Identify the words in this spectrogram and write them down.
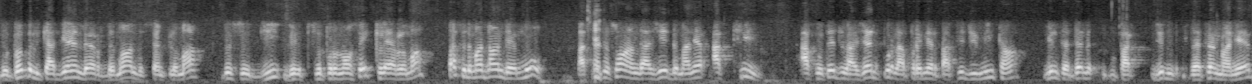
Le peuple tchadien leur demande simplement de se, dire, de se prononcer clairement, pas seulement dans des mots, parce qu'ils se sont engagés de manière active à côté de la gêne pour la première partie du mi-temps, d'une certaine, certaine manière.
